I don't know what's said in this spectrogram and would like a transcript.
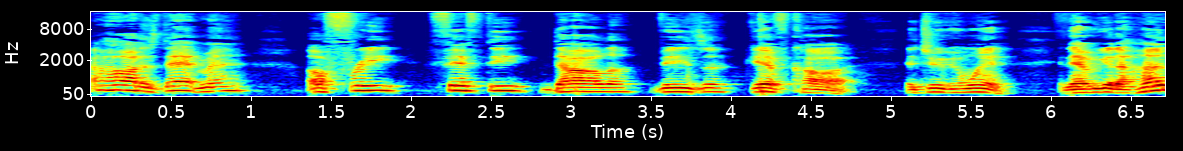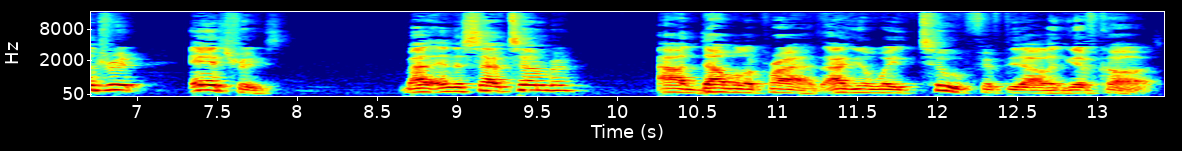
How hard is that, man? A free $50 Visa gift card that you can win. And then we get 100 entries. By the end of September, I'll double the prize. I'll give away two $50 gift cards.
